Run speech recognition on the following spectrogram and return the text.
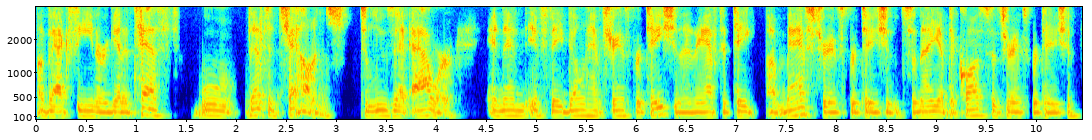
a vaccine or get a test. Well, that's a challenge to lose that hour. And then if they don't have transportation and they have to take a mass transportation, so now you have the cost of transportation,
